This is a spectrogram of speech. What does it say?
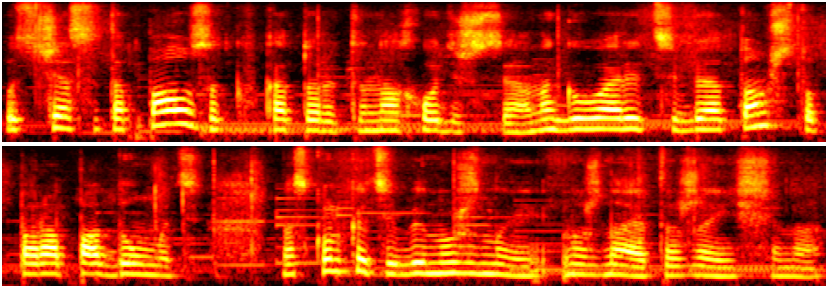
вот сейчас эта пауза, в которой ты находишься, она говорит тебе о том, что пора подумать, насколько тебе нужны, нужна эта женщина.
